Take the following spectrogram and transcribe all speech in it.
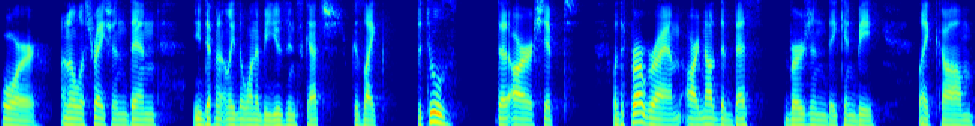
or an illustration, then you definitely don't want to be using Sketch because like the tools that are shipped with the program are not the best version they can be. Like um,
